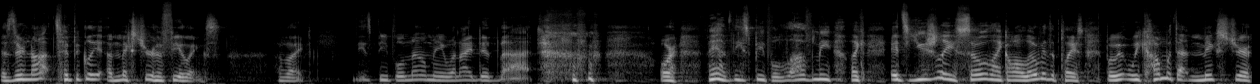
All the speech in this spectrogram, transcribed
is there not typically a mixture of feelings? Of like, these people know me when I did that. or man these people love me. Like it's usually so like all over the place but we, we, come with that mixture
